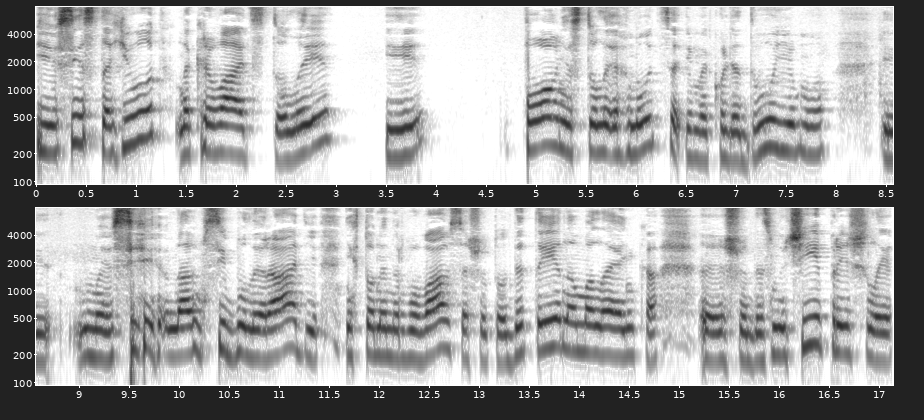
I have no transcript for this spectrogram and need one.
І всі стають, накривають столи і повні столи гнуться, і ми колядуємо. І ми всі, нам всі були раді, ніхто не нервувався, що то дитина маленька, е, що десь вночі прийшли.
